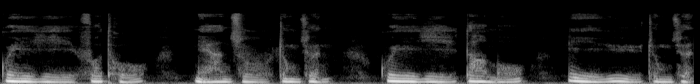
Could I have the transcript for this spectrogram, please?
皈依佛陀，两足中尊；皈依大摩，地狱中尊；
